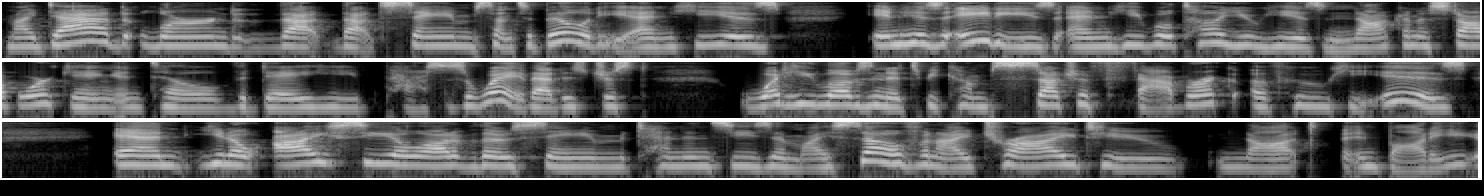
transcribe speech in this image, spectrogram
my dad learned that that same sensibility and he is in his 80s and he will tell you he is not going to stop working until the day he passes away that is just what he loves and it's become such a fabric of who he is and you know i see a lot of those same tendencies in myself and i try to not embody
